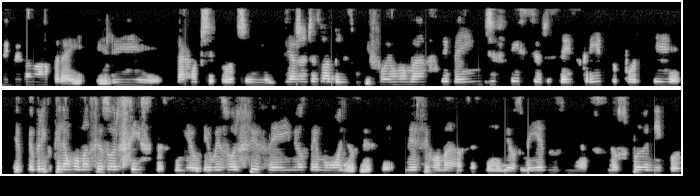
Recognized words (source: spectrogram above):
tem coisa nova por aí. Com o título de Viajantes do Abismo. E foi um romance bem difícil de ser escrito, porque eu, eu brinco que ele é um romance exorcista. Assim, eu, eu exorcizei meus demônios nesse, nesse romance. Assim, meus medos, meus, meus pânicos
